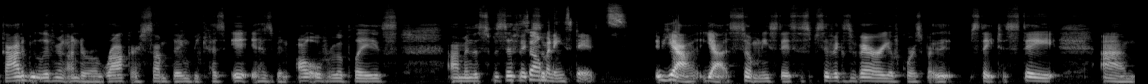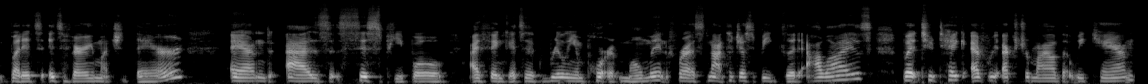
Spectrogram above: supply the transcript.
got to be living under a rock or something because it has been all over the place um in the specific so many states yeah yeah so many states the specifics vary of course by state to state um but it's it's very much there and as cis people, I think it's a really important moment for us not to just be good allies, but to take every extra mile that we can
